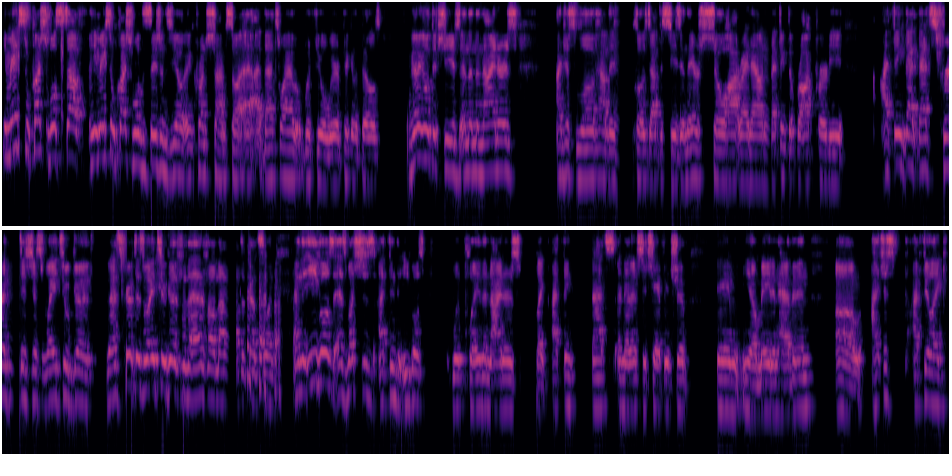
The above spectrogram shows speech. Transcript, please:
he makes some questionable stuff. He makes some questionable decisions, you know, in crunch time. So I, I, that's why I would feel weird picking the Bills. I'm gonna go with the Chiefs, and then the Niners. I just love how they closed out the season. They are so hot right now, and I think the Brock Purdy. I think that that script is just way too good. That script is way too good for the NFL not to pencil in. and the Eagles, as much as I think the Eagles would play the Niners, like I think that's an NFC championship game, you know, made in heaven. Um, I just I feel like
